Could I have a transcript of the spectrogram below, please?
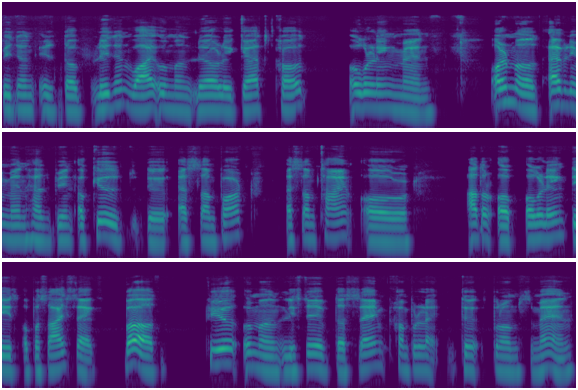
vision is the reason why women rarely get caught ogling men. Almost every man has been accused at some part, at some time or other of ogling this opposite sex, but few women receive the same complaint from men.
